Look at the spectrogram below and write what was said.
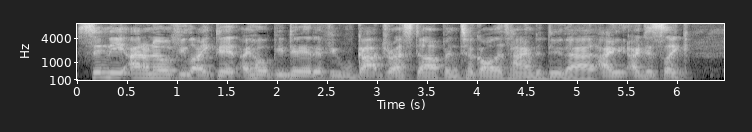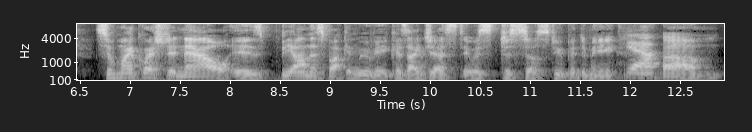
Cindy, I don't know if you liked it. I hope you did. If you got dressed up and took all the time to do that, I, I just like. So my question now is beyond this fucking movie because I just it was just so stupid to me. Yeah. Um,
